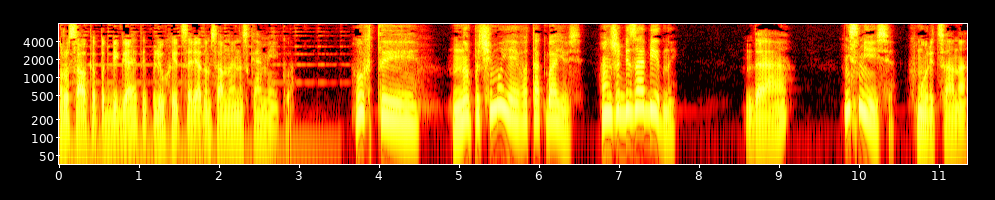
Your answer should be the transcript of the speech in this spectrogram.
Русалка подбегает и плюхается рядом со мной на скамейку. «Ух ты! Но почему я его так боюсь? Он же безобидный». «Да?» «Не смейся», — хмурится она.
